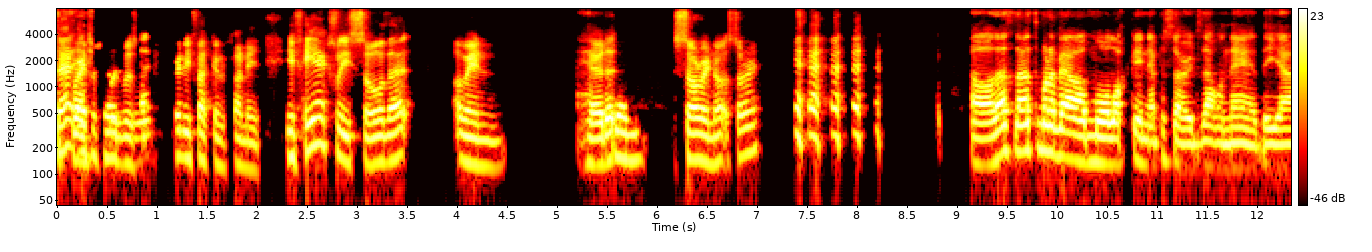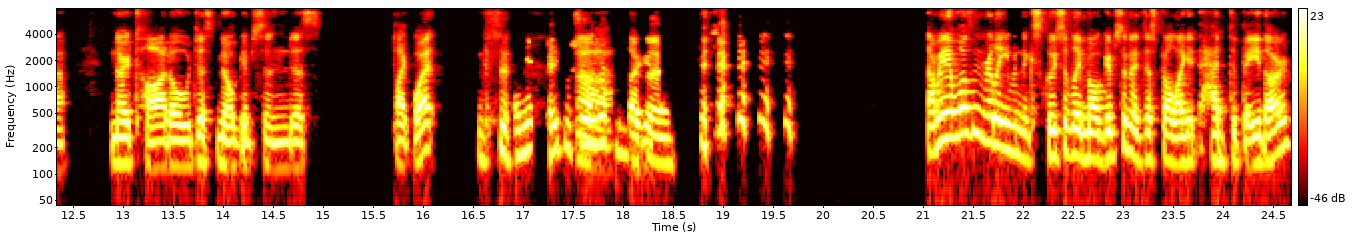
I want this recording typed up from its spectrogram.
that Fresh- episode was pretty fucking funny if he actually saw that I mean heard it. sorry not sorry Oh, that's that's one of our more locked in episodes. That one there, the uh, no title, just Mel Gibson, just like what? People Ah, listen so. I mean, it wasn't really even exclusively Mel Gibson. It just felt like it had to be, though.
